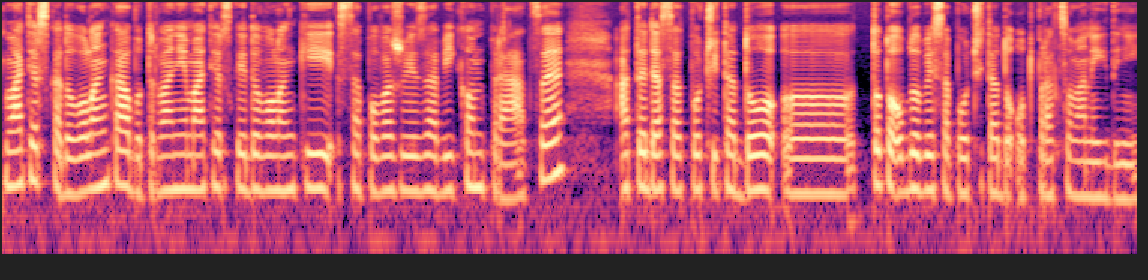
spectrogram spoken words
materská dovolenka alebo trvanie materskej dovolenky sa považuje za výkon práce a teda sa počíta do, e, toto obdobie sa počíta do odpracovaných dní.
